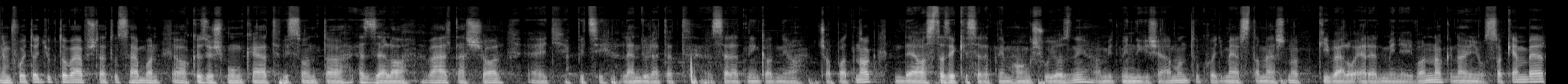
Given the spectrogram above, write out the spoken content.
nem folytatjuk tovább státuszában a közös munkát, viszont a, ezzel a váltással egy pici lendületet szeretnénk adni a csapatnak, de azt azért ki szeretném hangsúlyozni, amit mindig is elmondtuk, hogy Mersz Tamásnak kiváló eredményei vannak, nagyon jó szakember,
